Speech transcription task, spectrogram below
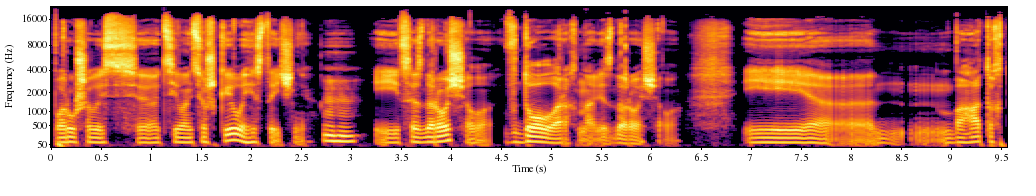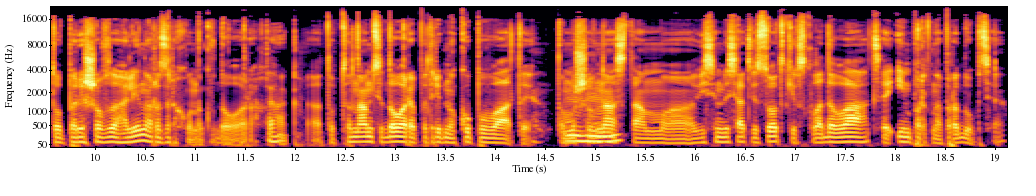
порушились е, ці ланцюжки логістичні, угу. і все здорожчало, в доларах навіть здорожчало. І е, багато хто перейшов взагалі на розрахунок в доларах. Так. Тобто нам ці долари потрібно купувати, тому угу. що в нас там 80% складова це імпортна продукція.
